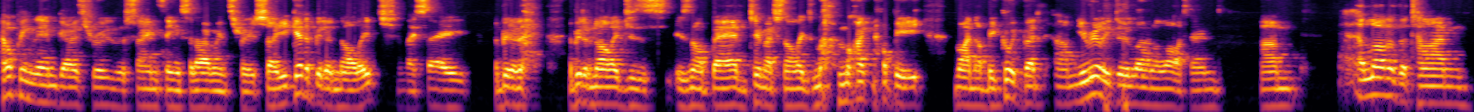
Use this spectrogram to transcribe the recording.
helping them go through the same things that I went through. So you get a bit of knowledge, and they say a bit of a bit of knowledge is is not bad. Too much knowledge might not be might not be good, but um, you really do learn a lot, and um, a lot of the time.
